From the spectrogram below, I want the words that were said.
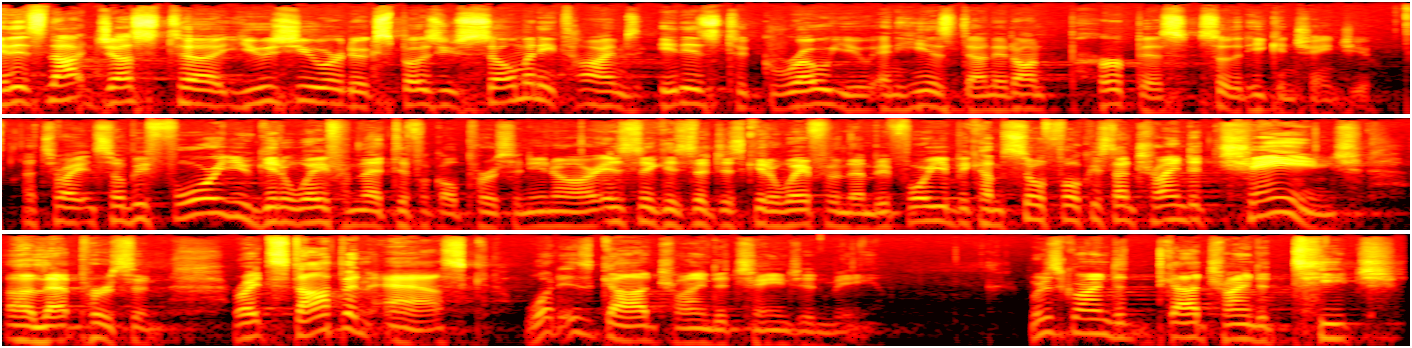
And it's not just to use you or to expose you. So many times, it is to grow you, and He has done it on purpose so that He can change you. That's right. And so before you get away from that difficult person, you know, our instinct is to just get away from them. Before you become so focused on trying to change uh, that person, right? Stop and ask, what is God trying to change in me? What is God trying to teach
